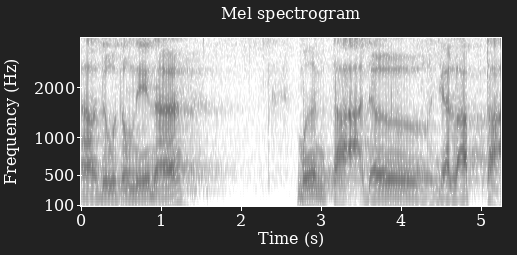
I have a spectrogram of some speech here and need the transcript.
อ้าวดูตรงนี้นะมื่นตาเด้ออย่ารับตา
